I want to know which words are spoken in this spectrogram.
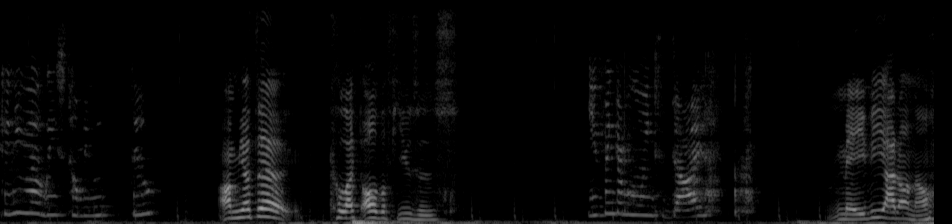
Can you at least tell me what to do? Um, you have to collect all the fuses. You think I'm going to die? Maybe I don't know.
